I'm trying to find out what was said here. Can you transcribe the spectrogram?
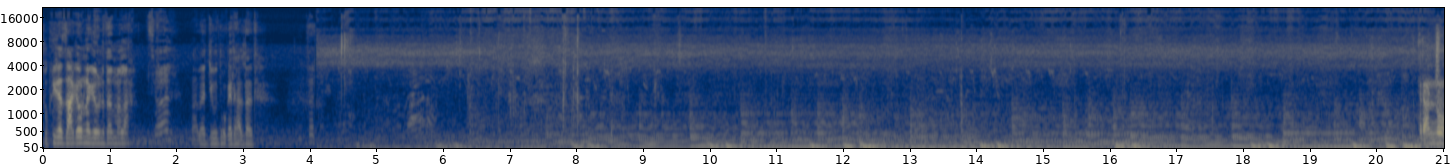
चुकीच्या जागेवर घेऊन येतात मला. चल. माझा जीव धोक्यात घालतात. तर मित्रांनो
